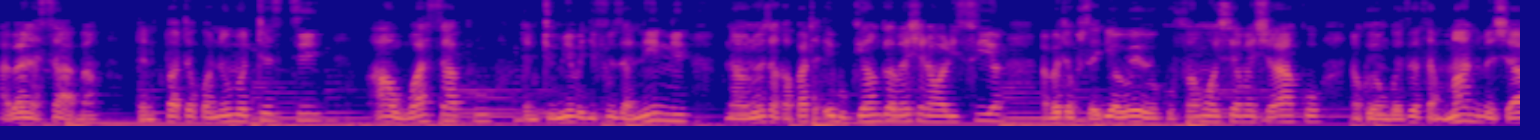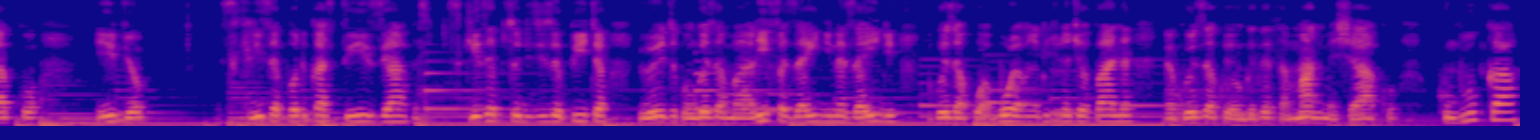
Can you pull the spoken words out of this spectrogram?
674698347 utanipata kwa normal testi au whatsapp utanitumia umejifunza nini na unaweza ukapata ebook yangu ya maisha na uhalisia ambayo itakusaidia wewe kufahamu halisia ya maisha yako na kuyaongezea thamani maisha yako. Hivyo sikiliza podcast hizi hapa sikiliza episodi zilizopita iweze kuongeza maarifa zaidi na zaidi na kuweza kuwa bora kwenye kitu unachofanya na kuweza kuyaongezea thamani maisha yako. Kumbuka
